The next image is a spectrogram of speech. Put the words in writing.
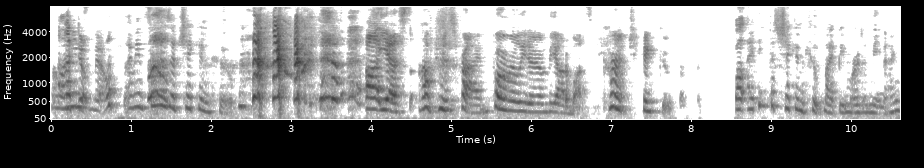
Well, I mean, don't know. I mean, so is a chicken coop. uh, yes, Optimus Prime, former leader of the Autobots, current chicken coop. Well, I think the chicken coop might be more demeaning,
